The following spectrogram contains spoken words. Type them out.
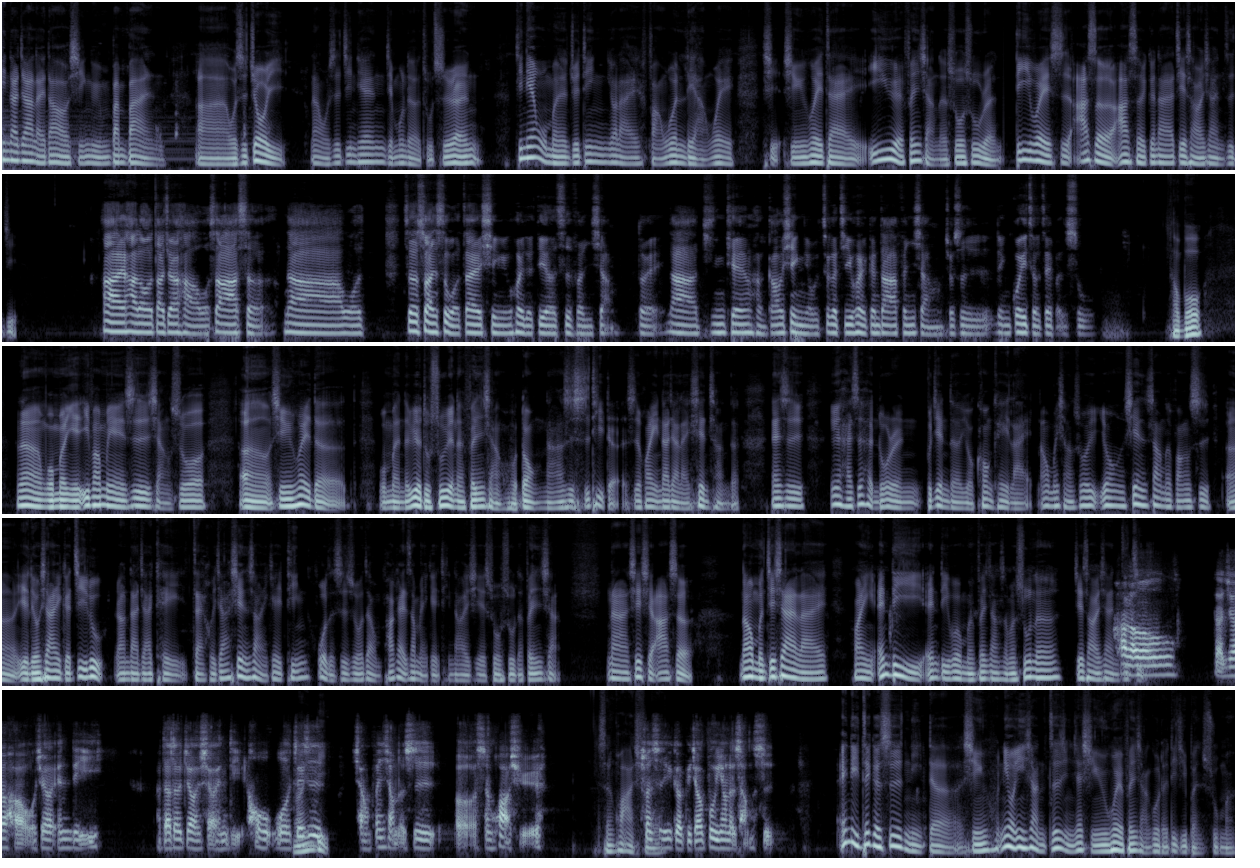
欢迎大家来到行云伴伴啊，我是 Joy，那我是今天节目的主持人。今天我们决定要来访问两位行行云会在一月分享的说书人。第一位是阿 Sir，阿 Sir 跟大家介绍一下你自己。嗨，Hello，大家好，我是阿 Sir。那我这算是我在行云会的第二次分享。对，那今天很高兴有这个机会跟大家分享，就是《零规则》这本书。好不？那我们也一方面也是想说，呃，行云会的我们的阅读书院的分享活动，那是实体的，是欢迎大家来现场的。但是因为还是很多人不见得有空可以来，那我们想说用线上的方式，呃，也留下一个记录，让大家可以在回家线上也可以听，或者是说在我们 p o c a s t 上面也可以听到一些说书的分享。那谢谢阿 Sir，那我们接下来欢迎 Andy，Andy 为我们分享什么书呢？介绍一下你。Hello，大家好，我叫 Andy，大家都叫我小 Andy。然后我这次想分享的是呃神话学，神话学算是一个比较不一样的尝试。Andy，这个是你的行，你有印象？这是你在行云会分享过的第几本书吗？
